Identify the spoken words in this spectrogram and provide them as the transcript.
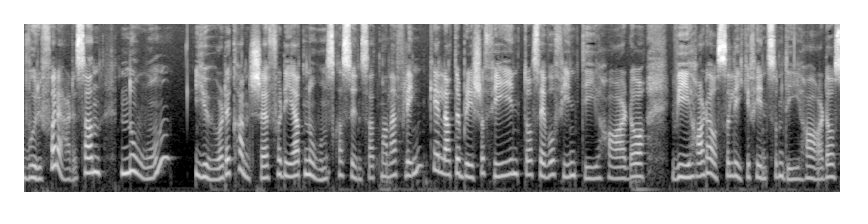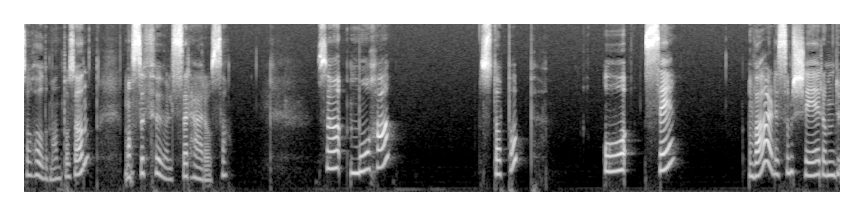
Hvorfor er det sånn? Noen gjør det kanskje fordi at noen skal synes at man er flink, eller at det blir så fint, og se hvor fint de har det, og vi har det også like fint som de har det, og så holder man på sånn. Masse følelser her også. Så må ha. Stopp opp og se. Hva er det som skjer om du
